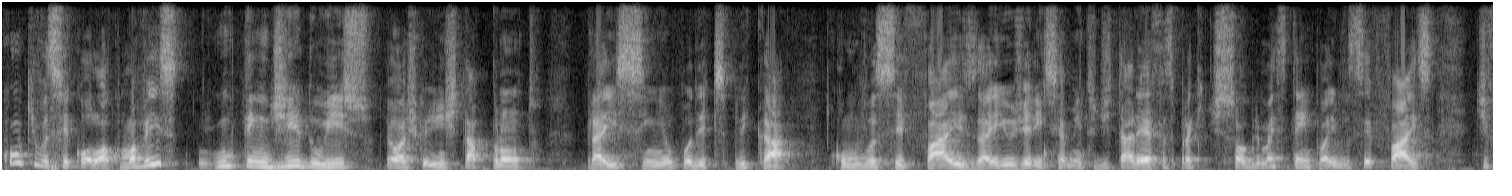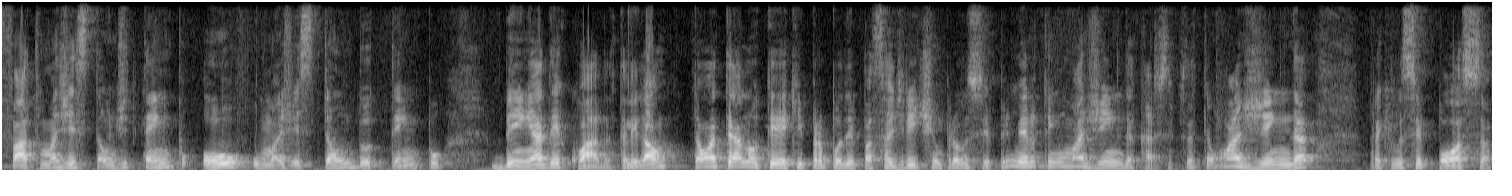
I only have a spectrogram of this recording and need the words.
como que você coloca? Uma vez entendido isso, eu acho que a gente está pronto para aí sim eu poder te explicar como você faz aí o gerenciamento de tarefas para que te sobre mais tempo. Aí você faz, de fato, uma gestão de tempo ou uma gestão do tempo bem adequada, tá legal? Então até anotei aqui para poder passar direitinho para você. Primeiro tem uma agenda, cara. Você precisa ter uma agenda para que você possa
